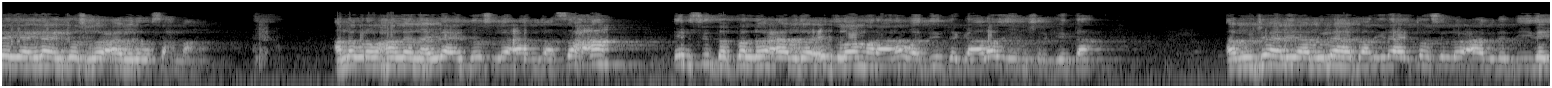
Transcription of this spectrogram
leeyahay ilaah in toos loo caabudo sax maaha. Annaguna waxaan leenahay ilaah in toos loo caabudaa sax ah. In si dadban loo caabudo cid loo maraana waa diinta gaalada iyo mushrikiinta. Abujahal iyo abulahab baan ilaahay toos in loo caabudo diiday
